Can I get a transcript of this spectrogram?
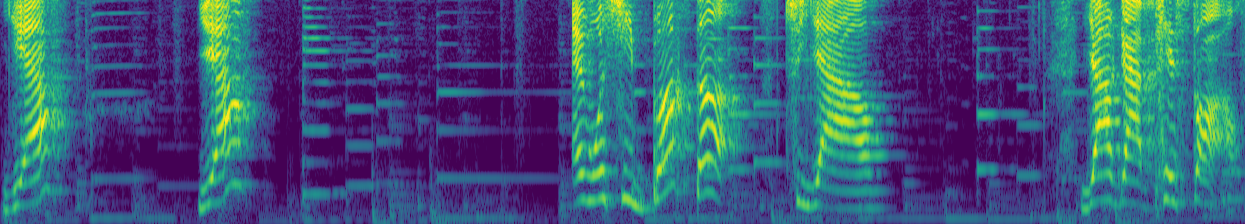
Yeah? Yeah? And when she bucked up to y'all, y'all got pissed off.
